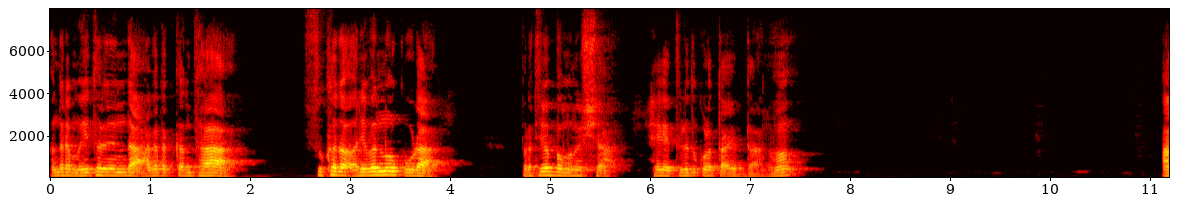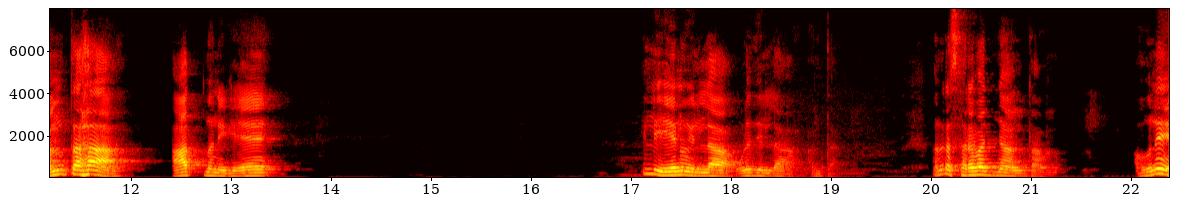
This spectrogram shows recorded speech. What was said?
ಅಂದರೆ ಮೈಥುನದಿಂದ ಆಗತಕ್ಕಂತಹ ಸುಖದ ಅರಿವನ್ನೂ ಕೂಡ ಪ್ರತಿಯೊಬ್ಬ ಮನುಷ್ಯ ಹೇಗೆ ತಿಳಿದುಕೊಳ್ತಾ ಇದ್ದಾನೋ, ಅಂತಹ ಆತ್ಮನಿಗೆ ಇಲ್ಲಿ ಏನೂ ಇಲ್ಲ, ಉಳಿದಿಲ್ಲ ಅಂತ. ಅಂದರೆ ಸರ್ವಜ್ಞ ಅಂತ ಅವನು. ಅವನೇ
